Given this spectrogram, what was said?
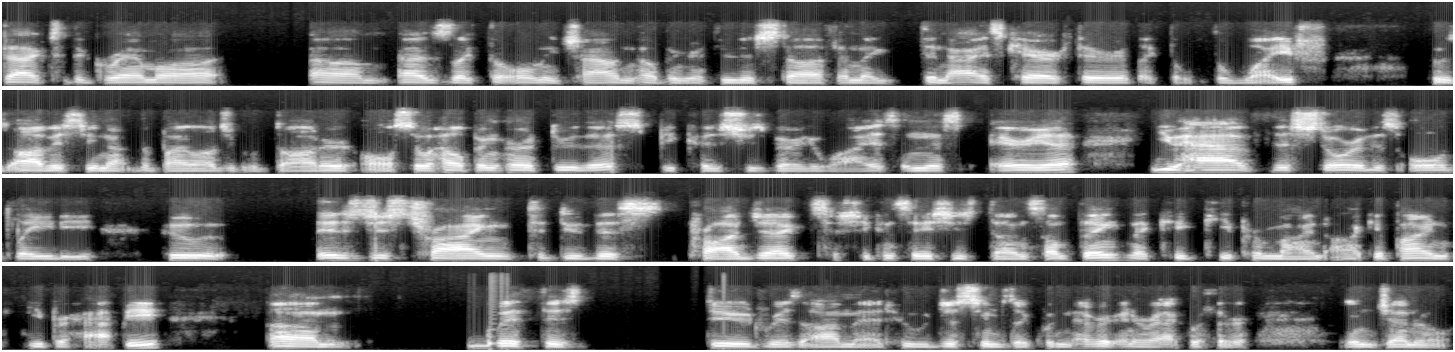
back to the grandma um, as like the only child and helping her through this stuff, and like Danai's character, like the, the wife, who's obviously not the biological daughter, also helping her through this because she's very wise in this area. You have this story of this old lady who is just trying to do this project so she can say she's done something that could keep her mind occupied and keep her happy. Um, with this dude Riz Ahmed, who just seems like would never interact with her in general.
